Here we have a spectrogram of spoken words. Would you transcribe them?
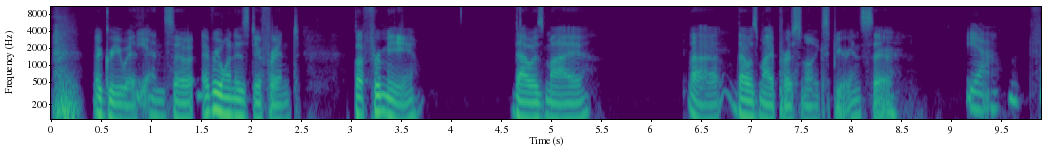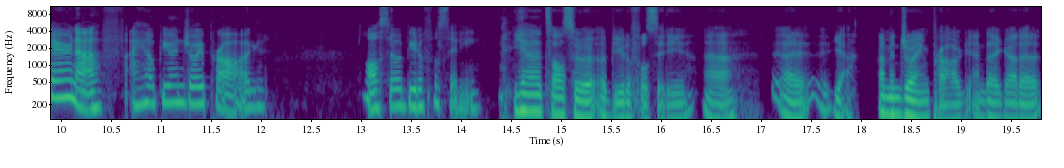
agree with Yeah. and so everyone is different but for me that was my uh that was my personal experience there Yeah, fair enough. I hope you enjoy Prague. Also a beautiful city. yeah it's also a, beautiful city uh, uh yeah i'm enjoying prague and i got a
